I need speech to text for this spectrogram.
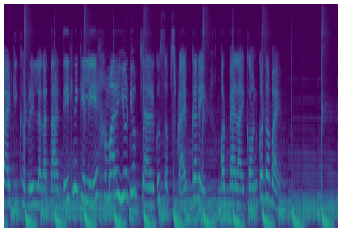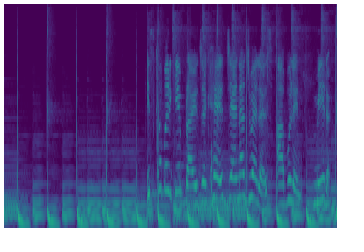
बाइट की खबरें लगातार देखने के लिए हमारे यूट्यूब चैनल को सब्सक्राइब करें और बेल आइकॉन को दबाएँ। इस खबर के प्रायोजक है जैना ज्वेलर्स आबुलेन मेरठ।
